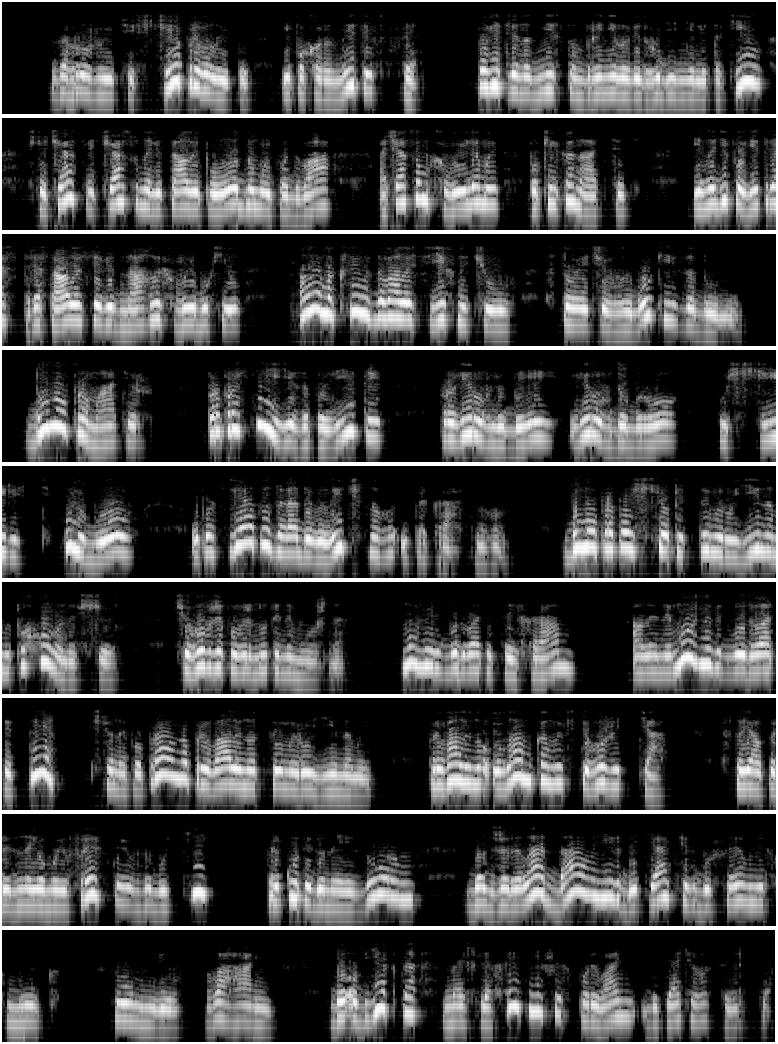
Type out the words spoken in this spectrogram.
загрожуючи ще привалити і похоронити все. Повітря над містом бриніло від гудіння літаків, що час від часу налітали по одному і по два, а часом хвилями по кільканадцять. Іноді повітря стрясалося від наглих вибухів, але Максим, здавалось, їх не чув, стоячи в глибокій задумі. Думав про матір, про прості її заповіти, про віру в людей, віру в добро, у щирість, у любов, у посвяту заради величного і прекрасного. Думав про те, що під цими руїнами поховано щось, чого вже повернути не можна. Можна відбудувати цей храм, але не можна відбудувати те, що непоправно привалено цими руїнами, привалено уламками всього життя. Стояв перед знайомою фрескою в забутті, прикутий до неї зором, до джерела давніх дитячих душевних мук, сумнівів, вагань, до об'єкта найшляхетніших поривань дитячого серця,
